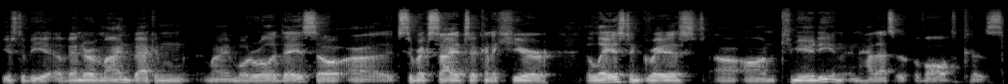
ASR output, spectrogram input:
used to be a vendor of mine back in my Motorola days, so uh, super excited to kind of hear the latest and greatest uh, on community and, and, how that's evolved. Because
